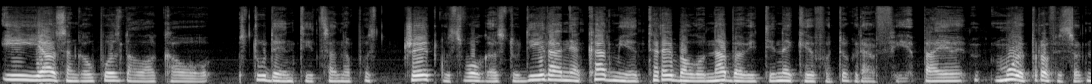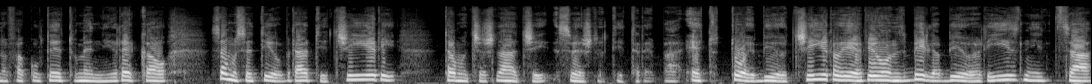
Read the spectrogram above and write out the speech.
i ja sam ga upoznala kao studentica na početku svoga studiranja kad mi je trebalo nabaviti neke fotografije. Pa je moj profesor na fakultetu meni rekao samo se ti obrati Čiri, tamo ćeš naći sve što ti treba. Eto, to je bio Čiro jer je on zbilja bio riznica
